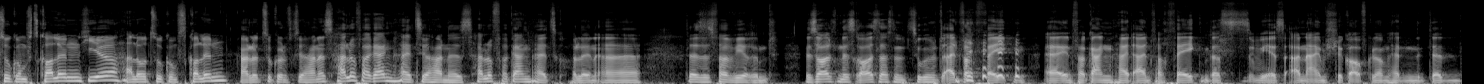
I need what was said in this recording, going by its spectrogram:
Zukunft Colin hier. Hallo Zukunft Colin. Hallo Zukunfts-Johannes. Hallo Vergangenheits-Johannes. Hallo Vergangenheits-Colin. Äh, das ist verwirrend. Wir sollten das rauslassen und in Zukunft einfach faken. äh, in Vergangenheit einfach faken, dass wir es an einem Stück aufgenommen hätten. Den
